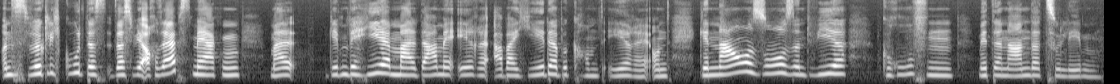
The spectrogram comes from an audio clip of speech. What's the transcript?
und es ist wirklich gut, dass, dass wir auch selbst merken, mal geben wir hier, mal da mehr Ehre, aber jeder bekommt Ehre. Und genau so sind wir gerufen, miteinander zu leben.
